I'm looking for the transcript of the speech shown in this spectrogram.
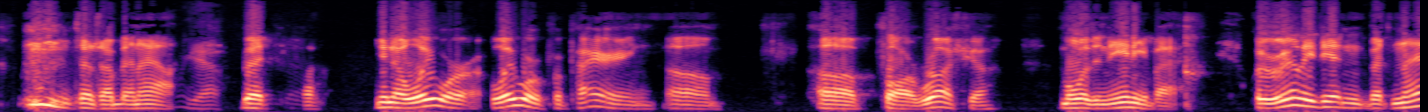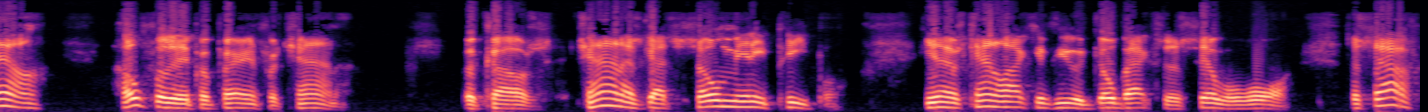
since I've been out. Yeah. But uh, you know, we were we were preparing um, uh, for Russia more than anybody. We really didn't, but now hopefully they're preparing for China because China's got so many people. You know, it's kind of like if you would go back to the Civil War. The South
